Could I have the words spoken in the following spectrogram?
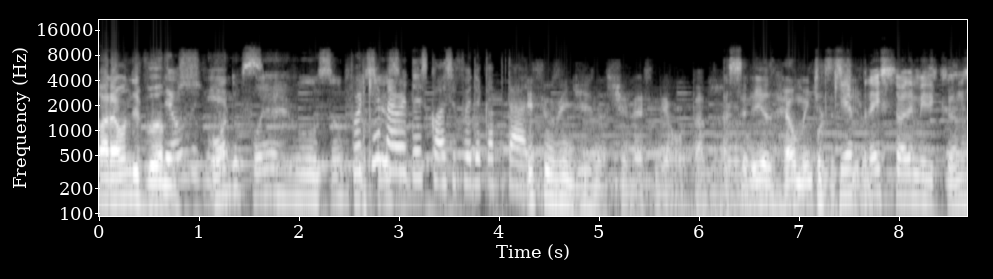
Para onde De vamos? onde Quando foi a Revolução Por que? Mary da Escócia foi decapitada? E se os indígenas tivessem derrotado os As sereias realmente Porque a existiram? pré-história americana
